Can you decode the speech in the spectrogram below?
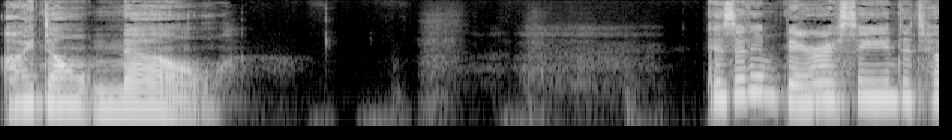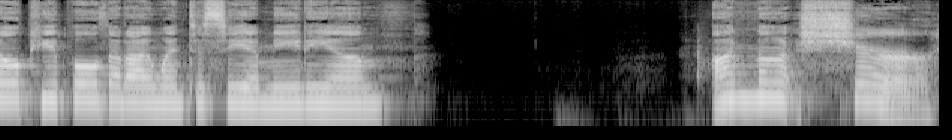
I don't know. Is it embarrassing to tell people that I went to see a medium? I'm not sure.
